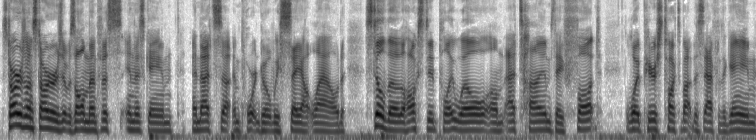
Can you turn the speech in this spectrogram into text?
Starters on starters, it was all Memphis in this game, and that's uh, important to what we say out loud. Still, though, the Hawks did play well. Um, at times, they fought. Lloyd Pierce talked about this after the game.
